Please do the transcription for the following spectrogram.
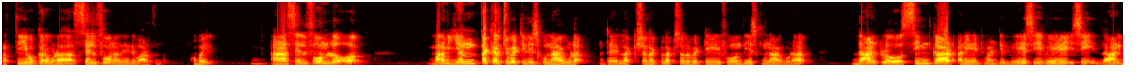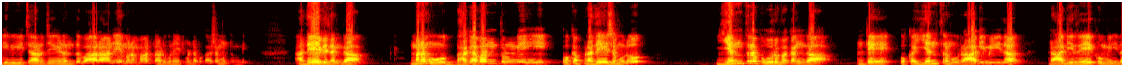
ప్రతి ఒక్కరు కూడా సెల్ ఫోన్ అనేది వాడుతున్నాం మొబైల్. ఆ సెల్ ఫోన్లో మనం ఎంత ఖర్చు పెట్టి తీసుకున్నా కూడా అంటే లక్షల లక్షలు పెట్టి ఫోన్ తీసుకున్నా కూడా దాంట్లో సిమ్ కార్డ్ అనేటువంటిది వేసి వేసి దానికి రీఛార్జ్ చేయడం ద్వారానే మనం మాట్లాడుకునేటువంటి అవకాశం ఉంటుంది. అదేవిధంగా మనము భగవంతుణ్ణి ఒక ప్రదేశములో యంత్రపూర్వకంగా అంటే ఒక యంత్రము రాగి మీద రాగి రేకు మీద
